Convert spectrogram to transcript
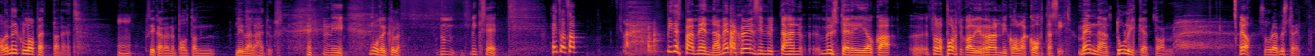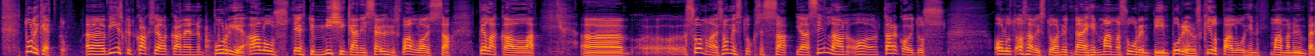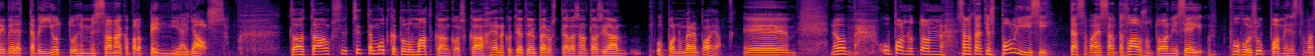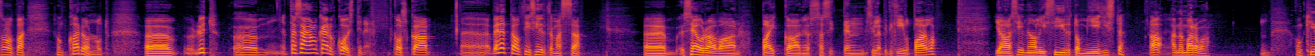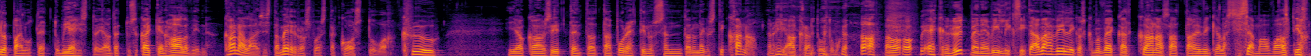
olemme niin lopettaneet Mm. sikareiden polton live-lähetyksen. niin. Muuten kyllä. No miksei. Hei tota, mitäs päin mennään? Mennäänkö ensin nyt tähän mysteeriin, joka tuolla Portugalin rannikolla kohtasi? Mennään tuliketon Joo, suureen mysteeriin. tulikettu. Ö, 52-jalkainen purjealus tehty Michiganissa Yhdysvalloissa telakalla suomalaisomistuksessa ja sillä on tarkoitus ollut osallistua nyt näihin maailman suurimpiin purjehduskilpailuihin, maailman ympäri vedettäviin juttuihin, missä on aika paljon penniä jaossa. Tota, Onko nyt sitten mutka tullut matkaan, koska ennakkotietojen perusteella se on tosiaan upponnut meren pohjaan? Öö, no uponnut on, sanotaan, että jos poliisi tässä vaiheessa antaisi lausuntoa, niin se ei puhuisi uppoamisesta, vaan sanotaan, että se on kadonnut. Öö, nyt, öö, tässähän on käynyt koistinen, koska öö, venettä oltiin siirtämässä seuraavaan paikkaan, jossa sitten sillä piti kilpailla. Ja siinä oli siirtomiehistö. Ah, anna marvaa. On kilpailutettu miehistö ja otettu se kaikkein halvin kanalaisista merirosvoista koostuva crew, joka on sitten tota, purehtinut sen todennäköisesti kana, ainakin Akran tuntuma. Ehkä No nyt menee villiksi. Tämä on vähän villi, koska mä veikkaan, että kana saattaa hyvinkin olla sisämaan valtio.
